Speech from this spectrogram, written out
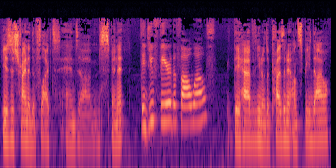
He's just trying to deflect and um, spin it. Did you fear the Falwells? They have, you know, the president on speed dial.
